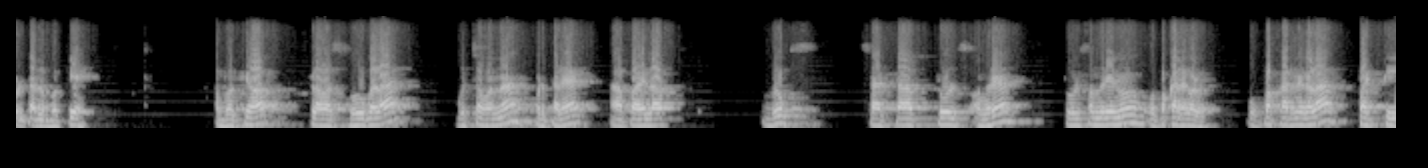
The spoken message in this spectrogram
ಕೊಡ್ತಾರಲ್ಲ, ಬೊಕ್ಕೆ. ಆ ಬೊಕ್ಕೆ ಆಫ್ ಫ್ಲವರ್ಸ್ ಹೂಗಳ ಗುಚ್ಛವನ್ನ ಕೊಡ್ತಾರೆ. A pile of books set of tools ಅಂದ್ರೆ ಟೂಲ್ಸ್ ಅಂದ್ರೆ ಏನು? ಉಪಕರಣಗಳು. ಉಪಕರಣಗಳ ಪಟ್ಟಿ.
